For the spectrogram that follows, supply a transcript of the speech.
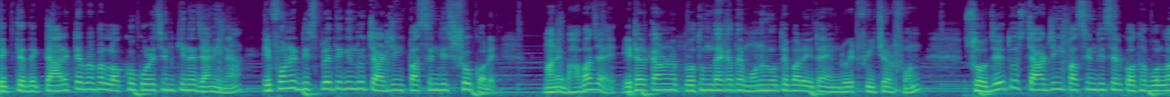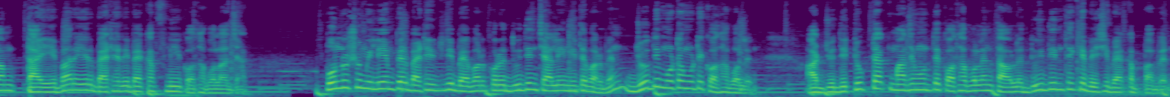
দেখতে দেখতে আরেকটা ব্যাপার লক্ষ্য করেছেন কিনা জানি না, এই ফোনের ডিসপ্লেতে কিন্তু চার্জিং পার্সেন্টেজ শো করে। মানে ভাবা যায়, এটার কারণে প্রথম দেখাতে মনে হতে পারে এটা অ্যান্ড্রয়েড ফিচার ফোন সো যেহেতু চার্জিং পার্সেন্টেজের কথা বললাম, তাই এবার এর ব্যাটারি ব্যাকআপ নিয়ে কথা বলা যাক। পনেরোশো মিলিয়াম্পের ব্যাটারিটি ব্যবহার করে দুই দিন চালিয়ে নিতে পারবেন যদি মোটামুটি কথা বলেন। আর যদি টুকটাক মাঝে মধ্যে কথা বলেন, তাহলে দুই দিন থেকে বেশি ব্যাকআপ পাবেন।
